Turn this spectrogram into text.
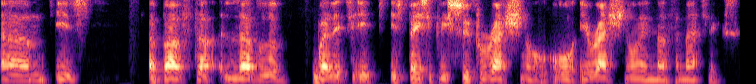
um, is above the level of well it's it, it's basically super rational or irrational in mathematics.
